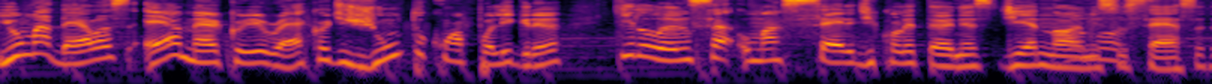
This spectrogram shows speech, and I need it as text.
E uma delas é a Mercury Record, junto com a Polygram, que lança uma série de coletâneas de enorme Vamos. sucesso,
